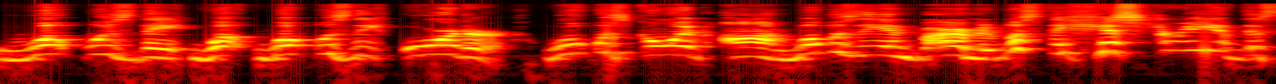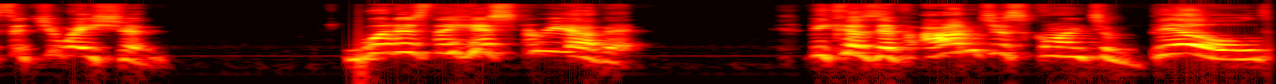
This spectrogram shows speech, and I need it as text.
What was the what what was the order? What was going on? What was the environment? What's the history of this situation? What is the history of it? Because if i'm just going to build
